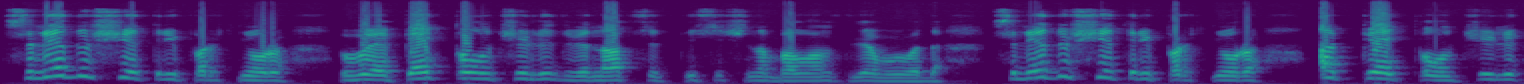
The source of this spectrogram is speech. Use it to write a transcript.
Следующие три партнера, вы опять получили 12 тысяч на баланс для вывода. Следующие три партнера опять получили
